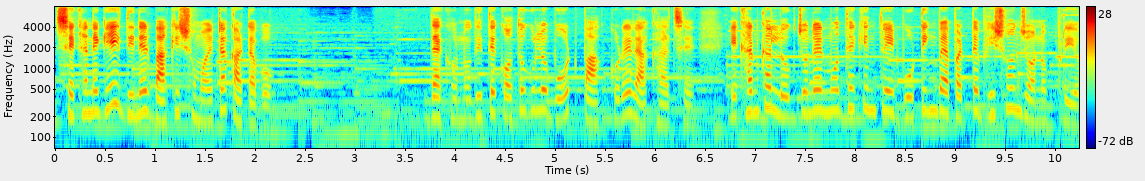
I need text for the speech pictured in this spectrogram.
সেখানে গিয়েই দিনের বাকি সময়টা কাটাবো। দেখো, নদীতে কতগুলো বোট পাক করে রাখা আছে। এখানকার লোকজনের মধ্যে কিন্তু এই বোটিং ব্যাপারটা ভীষণ জনপ্রিয়।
